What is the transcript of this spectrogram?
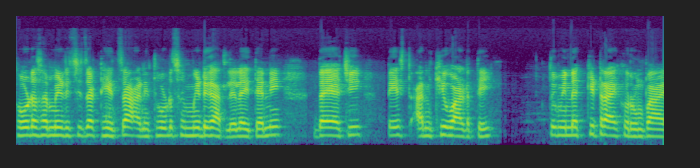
थोडंसं मिरचीचा ठेचा आणि थोडंसं मीठ घातलेलं आहे. त्याने दह्याची टेस्ट आणखी वाढते. तुम्ही नक्की ट्राय करून पहा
